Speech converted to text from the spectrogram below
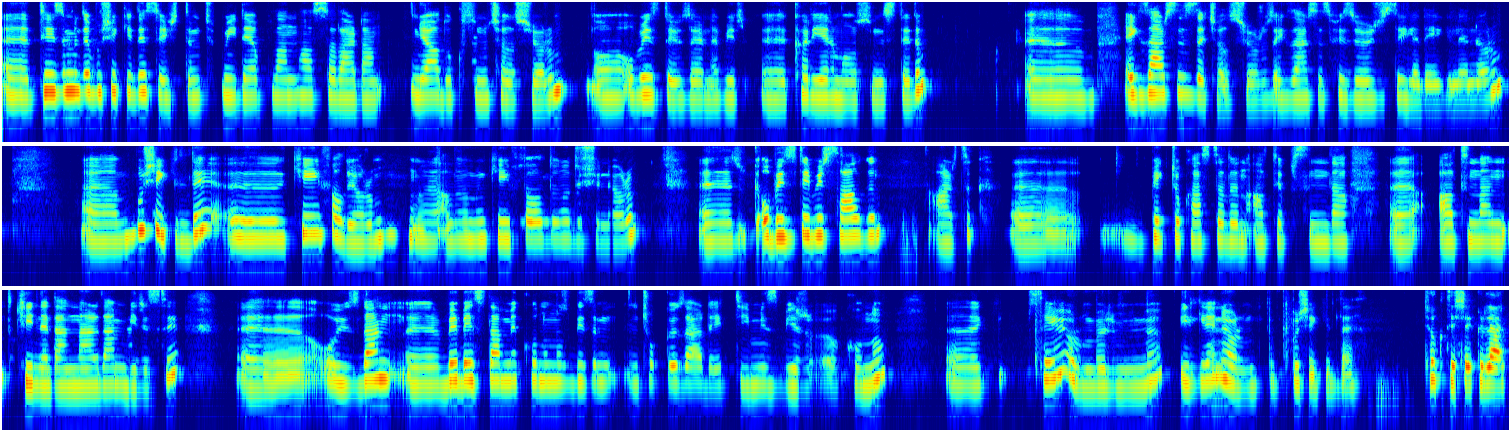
E, tezimi de bu şekilde seçtim. Tüp mide yapılan hastalardan yağ dokusunu çalışıyorum. O, obezite üzerine bir e, kariyerim olsun istedim. E, egzersizle çalışıyoruz. Egzersiz fizyolojisiyle de ilgileniyorum. E, bu şekilde e, keyif alıyorum. E, alanımın keyifli olduğunu düşünüyorum. E, obezite bir salgın artık. E, pek çok hastalığın altyapısında e, altındaki nedenlerden birisi. E, o yüzden e, ve beslenme konumuz bizim çok göz ardı ettiğimiz bir e, konu. E, seviyorum bölümümü, ilgileniyorum bu, bu şekilde. Çok teşekkürler.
